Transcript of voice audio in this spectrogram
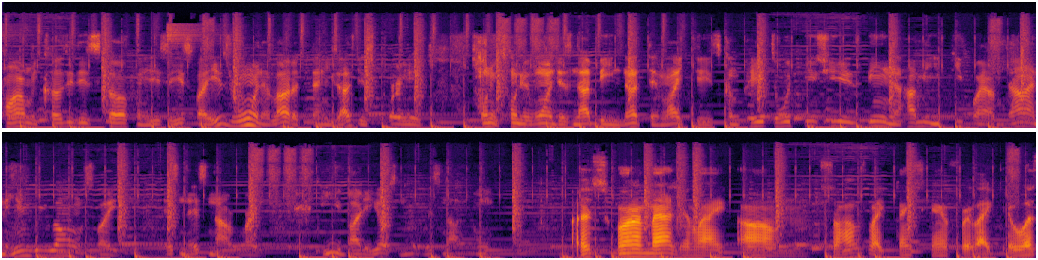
prom because of this stuff, and it's, it's like it's ruined a lot of things. I just pray that 2021 does not be nothing like this compared to what this year has been and how many people have died in loans. Like it's, it's not right. Anybody else, no, it's not. I just want to imagine, like, um, so how was like Thanksgiving for like it was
